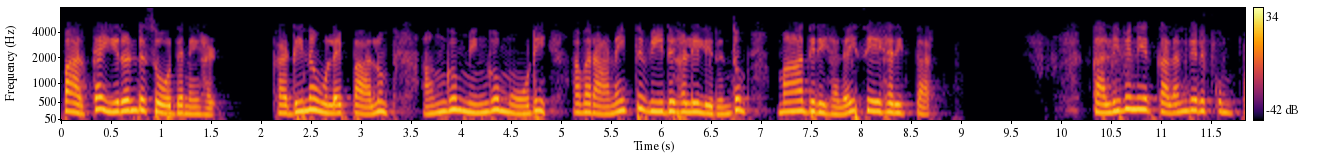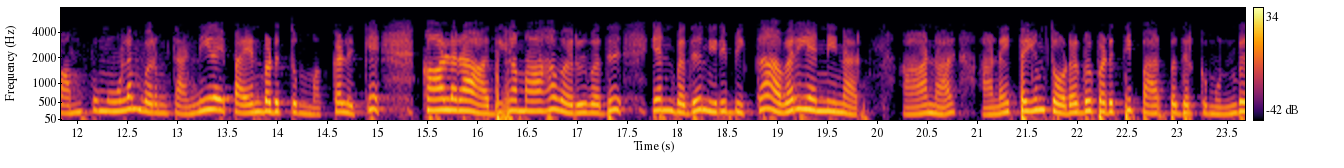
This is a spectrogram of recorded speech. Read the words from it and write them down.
பார்க்க இரண்டு சோதனைகள். கடின உழைப்பாலும் அங்கும் இங்கும் ஓடி அவர் அனைத்து வீடுகளில் இருந்தும் மாதிரிகளை சேகரித்தார். கழிவுநீர் கலந்திருக்கும் பம்பு மூலம் வரும் தண்ணீரை பயன்படுத்தும் மக்களுக்கே காலரா அதிகமாக வருவது என்பது நிரூபிக்க அவர் எண்ணினார். ஆனால் அனைத்தையும் தொடர்புபடுத்தி பார்ப்பதற்கு முன்பு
